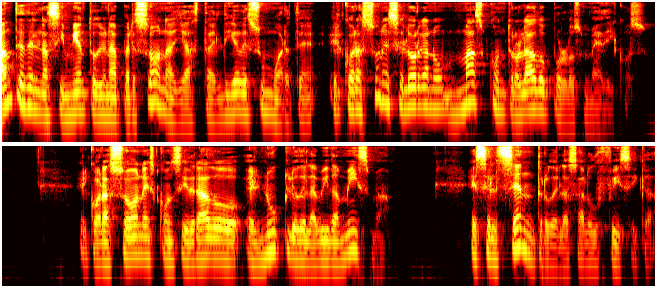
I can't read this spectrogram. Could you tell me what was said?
Antes del nacimiento de una persona y hasta el día de su muerte, el corazón es el órgano más controlado por los médicos. El corazón es considerado el núcleo de la vida misma. Es el centro de la salud física.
